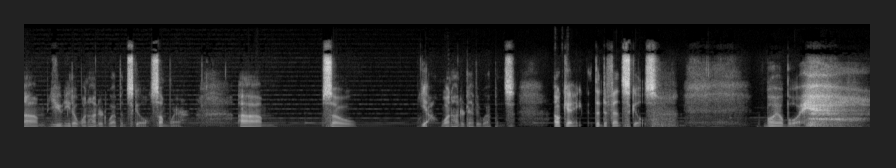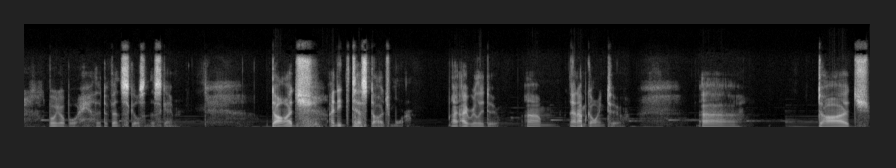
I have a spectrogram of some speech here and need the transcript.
Um, you need a 100 weapon skill somewhere. Um, so, yeah, 100 heavy weapons. Okay, the defense skills. Boy, oh boy. Boy, oh boy, the defense skills in this game. Dodge, I need to test dodge more. I, I really do. Um, and I'm going to. Uh, dodge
